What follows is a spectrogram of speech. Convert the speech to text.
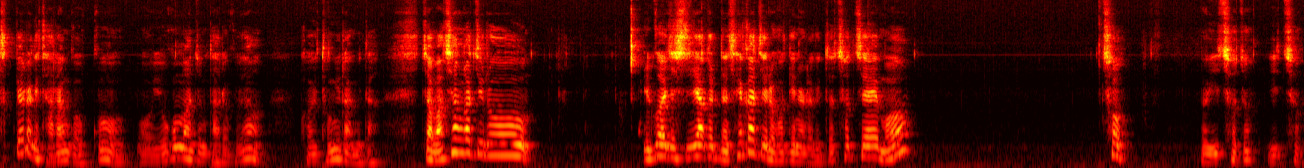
특별하게 다른 거 없고 어, 요것만 좀 다르고요. 거의 동일합니다. 자, 마찬가지로 일과제 시작할 때 세 가지를 확인하려겠죠. 첫째 뭐 초. 여기 2초죠? 2초.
